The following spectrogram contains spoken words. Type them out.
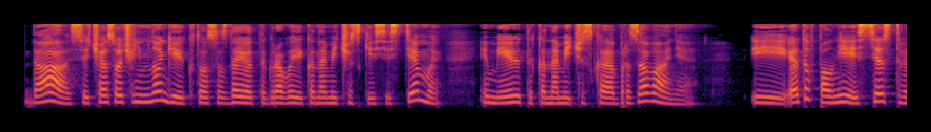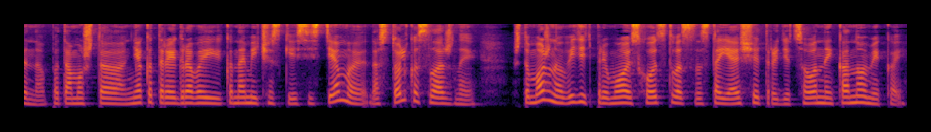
да, сейчас очень многие, кто создает игровые экономические системы, имеют экономическое образование. И это вполне естественно, потому что некоторые игровые экономические системы настолько сложны, что можно увидеть прямое сходство с настоящей традиционной экономикой.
